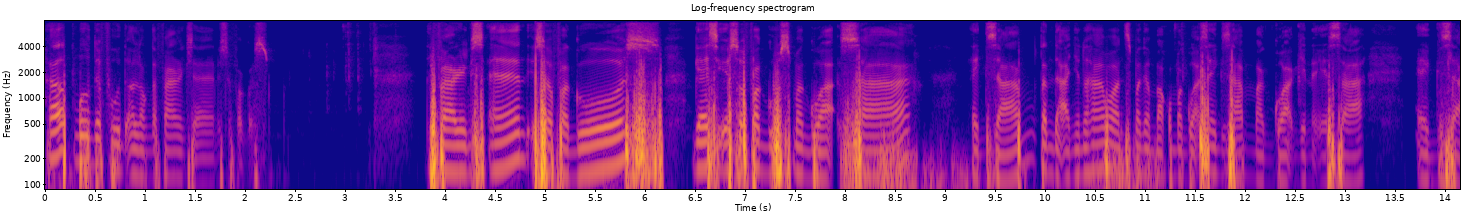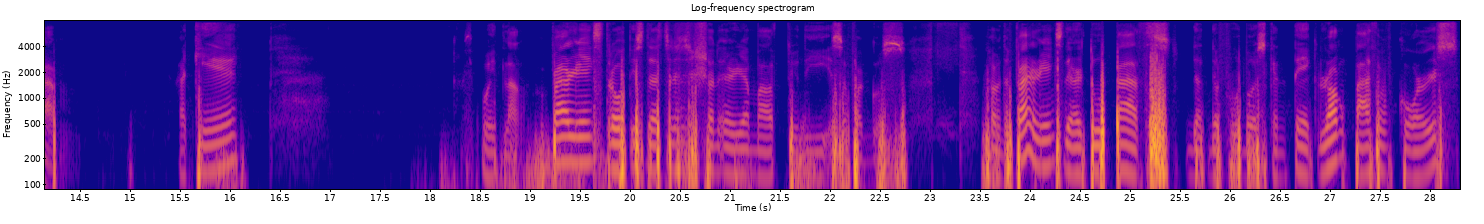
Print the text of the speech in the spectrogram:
help move the food along the pharynx and esophagus. The pharynx and esophagus. Guys, si esophagus magwa sa exam. Tandaan nyo na ha, once magamba ko magwa sa exam, magwa gina sa exam. Okay? Wait lang. Pharynx, throat is the transition area mouth to the esophagus. From the pharynx, there are two paths that the food boss can take. Wrong path, of course.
